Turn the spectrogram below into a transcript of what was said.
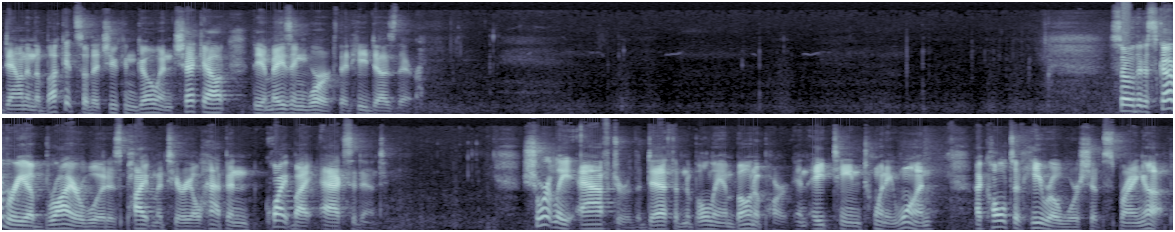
down in the bucket so that you can go and check out the amazing work that he does there. So the discovery of briarwood as pipe material happened quite by accident. Shortly after the death of Napoleon Bonaparte in 1821, a cult of hero worship sprang up.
